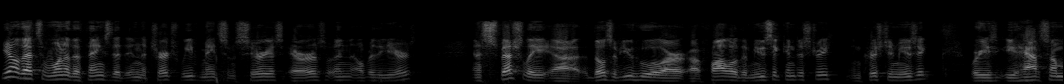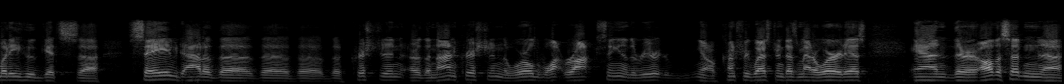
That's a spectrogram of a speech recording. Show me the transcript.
You know, that's one of the things that in the church we've made some serious errors in over the years. And especially uh, those of you who are, uh, follow the music industry in Christian music, where you, you have somebody who gets uh, saved out of the, the, the, the Christian or the non Christian, the world rock scene, or the you know, country western, doesn't matter where it is. And they're all of a sudden uh,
